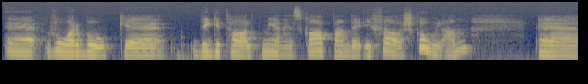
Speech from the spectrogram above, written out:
eh, vår bok eh, Digitalt meningsskapande i förskolan eh,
